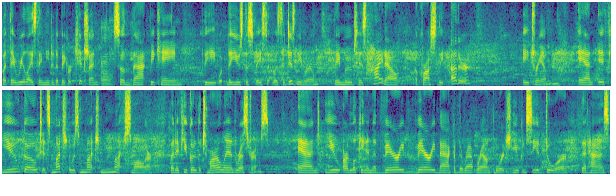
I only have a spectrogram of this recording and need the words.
but they realized they needed a bigger kitchen. oh. So that became the, they used the space that was the Disney room. They moved his hideout across the other atrium. Mm-hmm. And if you go to, it's much, it was much, much smaller, but if you go to the Tomorrowland restrooms and you are looking in the very, very back of the wraparound porch, you can see a door that has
